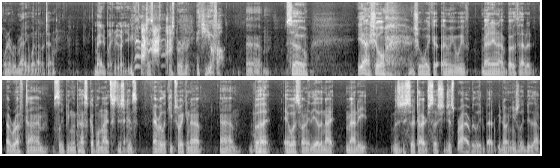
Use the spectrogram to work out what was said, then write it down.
whenever Maddie went out of town. Maddie blamed it on you. It's, perfect. it's your fault. Um, so yeah, she'll she'll wake up. I mean, we've Maddie and I both had a, a rough time sleeping the past couple nights just Yeah. because Everly keeps waking up. Um, but it was funny the other night. Maddie was just so tired, so she just brought Everly to bed. We don't usually do that.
